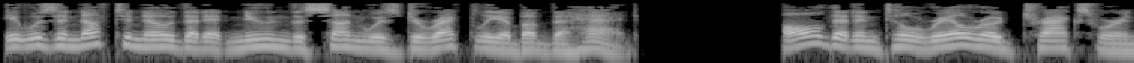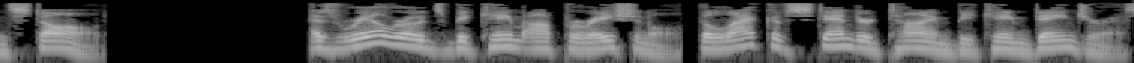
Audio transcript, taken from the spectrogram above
It was enough to know that at noon the sun was directly above the head. All that until railroad tracks were installed. As railroads became operational, the lack of standard time became dangerous.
